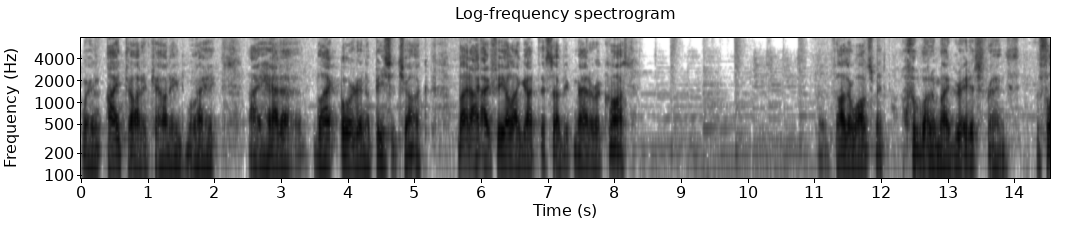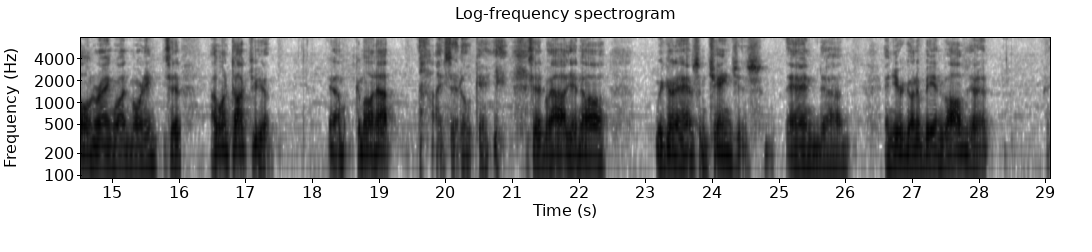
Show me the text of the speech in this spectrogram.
When I taught accounting, why I had a blackboard and a piece of chalk, but I, I feel I got the subject matter across. Father Waldschmidt, one of my greatest friends, the phone rang one morning. He said, I want to talk to you. Yeah, come on up. I said, okay. He said, well, you know, we're going to have some changes, and, um, and you're going to be involved in it. I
